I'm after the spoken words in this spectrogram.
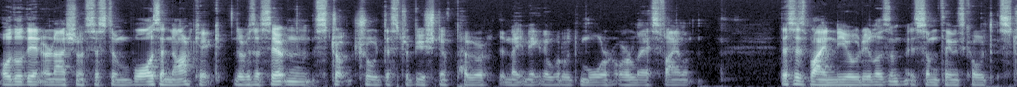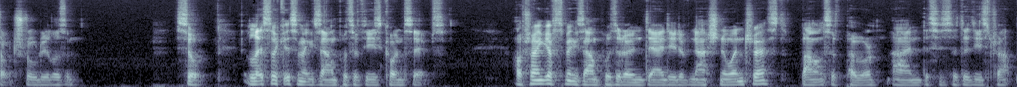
although the international system was anarchic, there was a certain structural distribution of power that might make the world more or less violent. This is why neorealism is sometimes called structural realism. So, let's look at some examples of these concepts. I'll try and give some examples around the idea of national interest, balance of power, and the Thucydides trap.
